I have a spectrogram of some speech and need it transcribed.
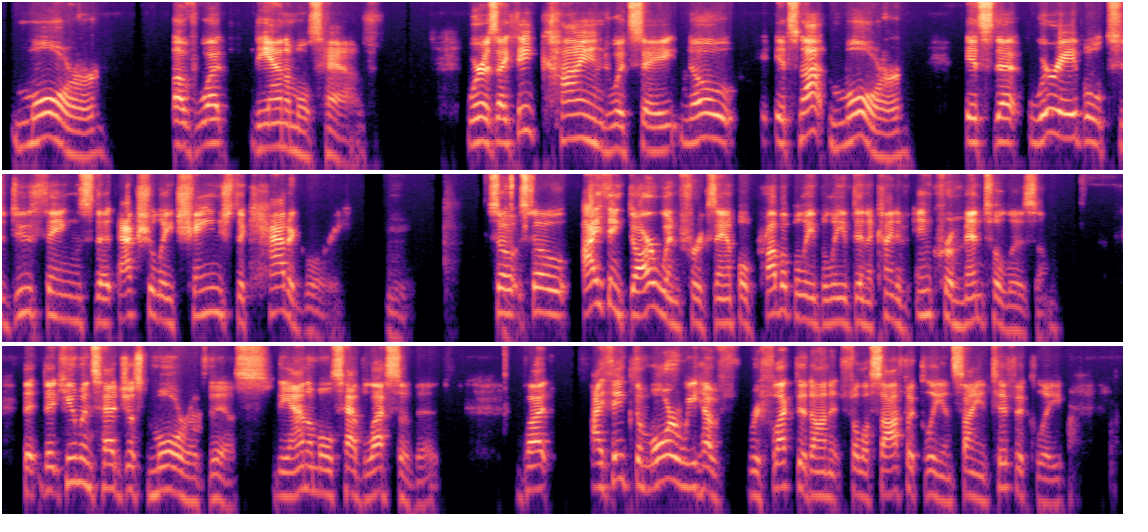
more of what the animals have. Whereas I think kind would say, no, it's not more, it's that we're able to do things that actually change the category. Mm. So, so I think Darwin, for example, probably believed in a kind of incrementalism that, that humans had just more of this, the animals have less of it. But I think the more we have reflected on it philosophically and scientifically,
